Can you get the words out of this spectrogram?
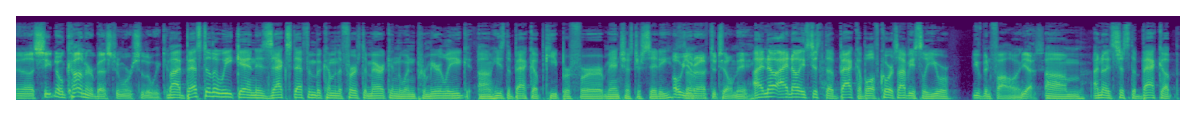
Uh, Seton O'Connor, best and worst of the weekend. My best of the weekend is Zach Steffen becoming the first American to win Premier League. Um, he's the backup keeper for Manchester City. Oh, you don't have to tell me. I know, I know. He's just the backup. Well, of course, obviously you were you've been following. Yes. Um, I know it's just the backup,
